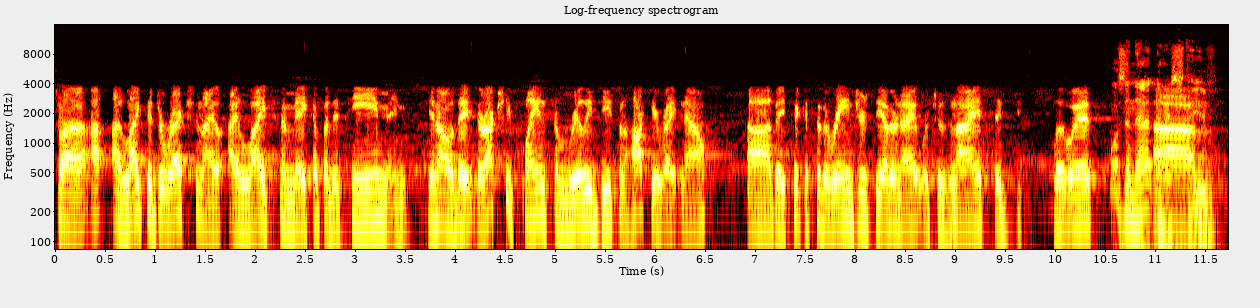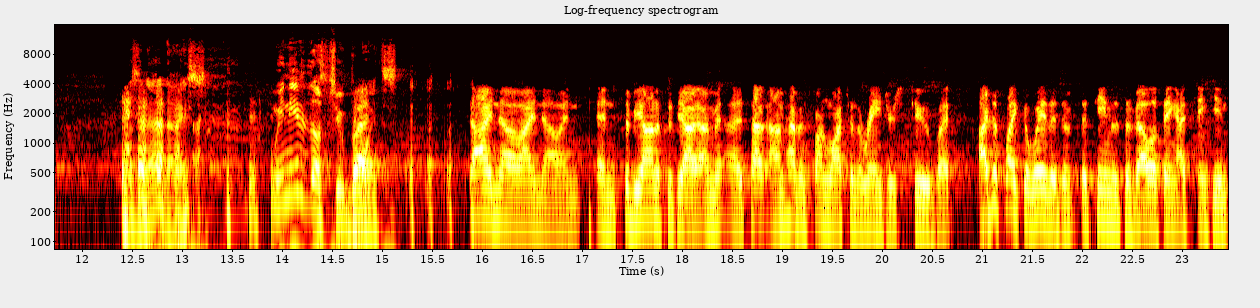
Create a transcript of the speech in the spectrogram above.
So I, I like the direction. I, I like the makeup of the team, and you know they, they're actually playing some really decent hockey right now. Uh, they took it to the Rangers the other night, which was nice. They beat Lewis. Wasn't that nice, Um, Steve? Wasn't that nice? we needed those two But- points. I know, I know, and and to be honest with you, I- I'm I'm having fun watching the Rangers too. But I just like the way that the, the team is developing. I think you,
